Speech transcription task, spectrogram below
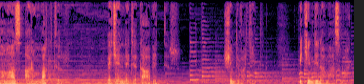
namaz arınmaktır ve cennete davettir. Şimdi vakit, ikindi namazı vakti.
